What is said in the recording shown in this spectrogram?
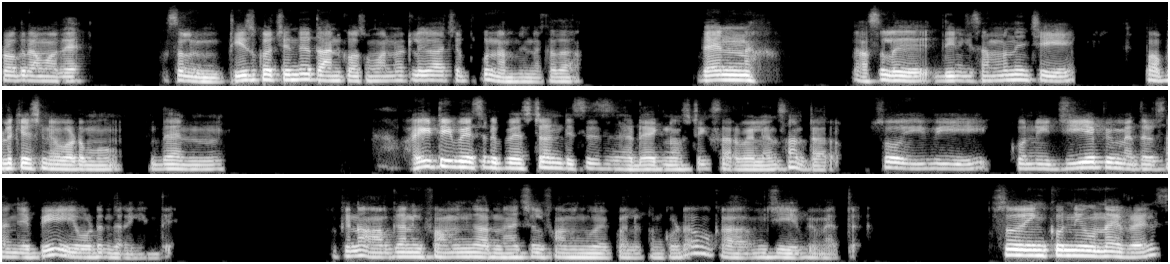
ప్రోగ్రామ్ అదే. అసలు తీసుకొచ్చిందే దానికోసం అన్నట్లుగా చెప్పుకున్నాం నిన్న కదా. దెన్ అసలు దీనికి సంబంధించి పబ్లికేషన్ ఇవ్వడము then IT based pest and disease diagnostic surveillance అంటారు. సో ఇవి కొన్ని జిఏపి మెథడ్స్ అని చెప్పి ఇవ్వడం జరిగింది. ఓకేనా? Organic farming or natural farming వైపు వెళ్ళటం కూడా ఒక జిఏపి మెథడ్ సో ఇంకొన్ని ఉన్నాయి ఫ్రెండ్స్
